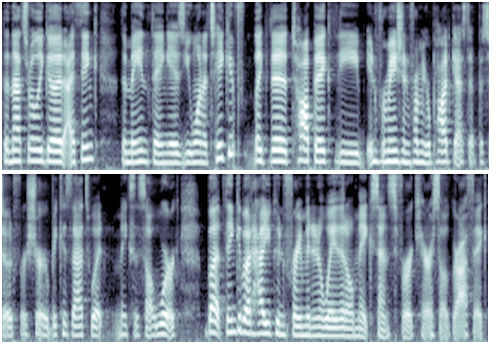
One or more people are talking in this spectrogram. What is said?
then that's really good. I think the main thing is you want to take it like the topic, the information from your podcast episode for sure, because that's what makes this all work. But think about how you can frame it in a way that'll make sense for a carousel graphic.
